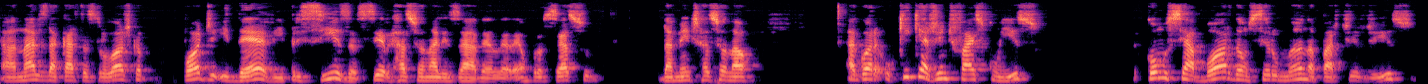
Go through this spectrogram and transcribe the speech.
a análise da carta astrológica pode e deve e precisa ser racionalizada, ela é um processo da mente racional. Agora, o que, que a gente faz com isso? Como se aborda um ser humano a partir disso?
